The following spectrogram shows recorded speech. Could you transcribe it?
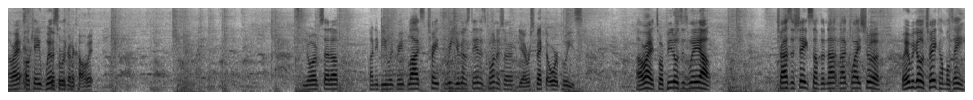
All right. Okay. Whips that's what we're gonna call it. it's the orb setup. Honeybee with great blocks. Trait three. You're gonna stand in this corner, sir. Yeah, respect the orb, please. All right. Torpedoes his way out. Tries to shake something. Not not quite sure. But here we go. Trait combos. Hey.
